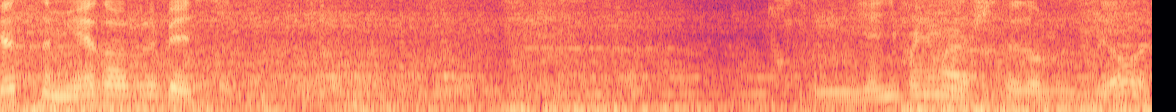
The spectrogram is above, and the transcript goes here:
Честно, меня это уже бесит. Я не понимаю, что я должен сделать.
